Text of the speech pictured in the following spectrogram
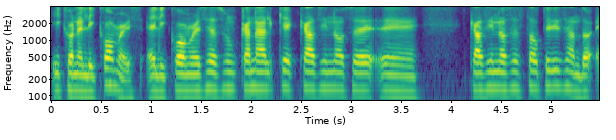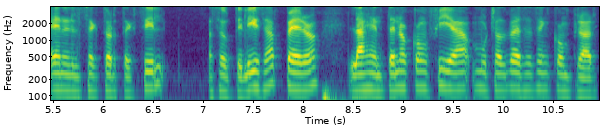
Y con el e-commerce. El e-commerce es un canal que casi no se, eh, casi no se está utilizando en el sector textil. Se utiliza, pero la gente no confía muchas veces en comprar,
